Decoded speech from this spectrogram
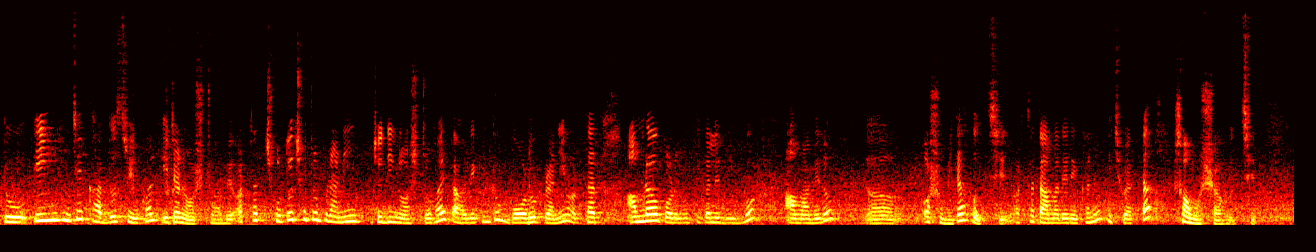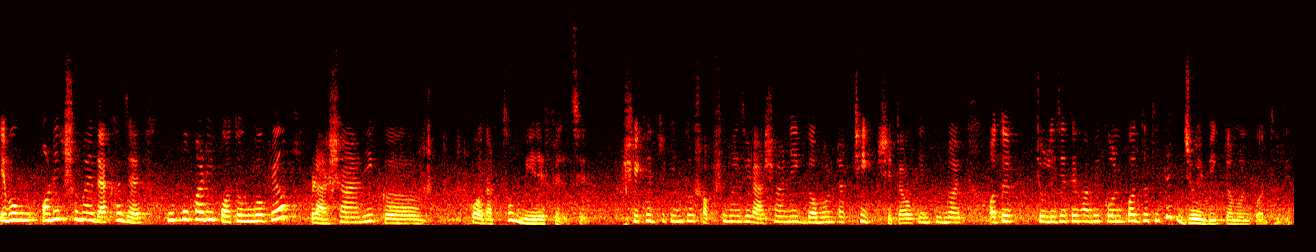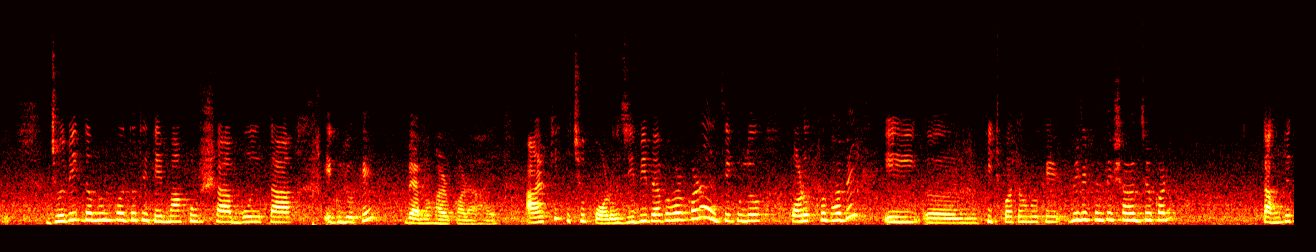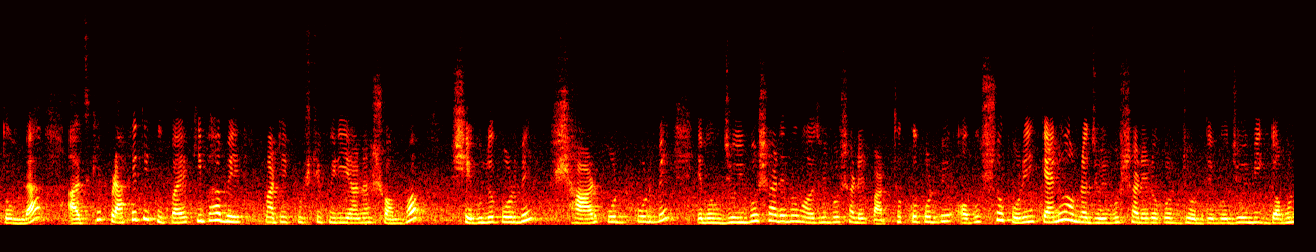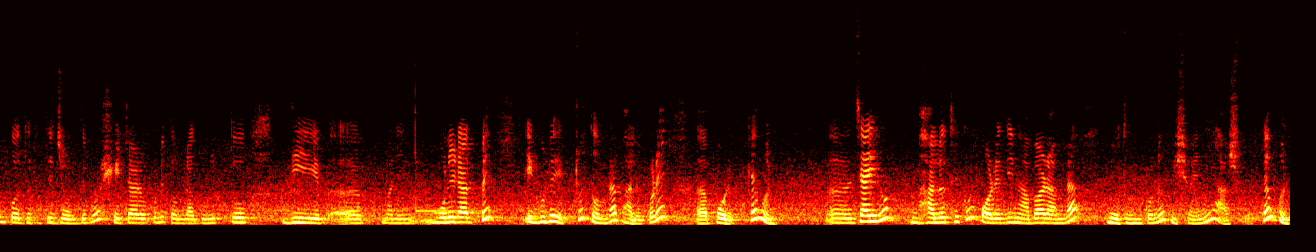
তো এই যে খাদ্য শৃঙ্খল, এটা নষ্ট হবে। অর্থাৎ ছোট ছোট প্রাণী যদি নষ্ট হয়, তাহলে কিন্তু বড় প্রাণী, অর্থাৎ আমরাও পরবর্তীকালে দেখব আমাদেরও অসুবিধা হচ্ছে। অর্থাৎ আমাদের এখানেও কিছু একটা সমস্যা হচ্ছে। এবং অনেক সময় দেখা যায়, উপকারী পতঙ্গকেও রাসায়নিক পদার্থ মেরে ফেলছে। সেক্ষেত্রে কিন্তু সবসময় যে রাসায়নিক দমনটা ঠিক সেটাও কিন্তু নয়। অতএব চলে যেতে হবে কোন পদ্ধতিতে? জৈবিক দমন পদ্ধতিতে। জৈবিক দমন পদ্ধতিতে মাকুড়সা বোলতা এগুলোকে ব্যবহার করা হয়। আর কি কিছু পরজীবী ব্যবহার করা হয় যেগুলো পরোক্ষভাবে এই কীটপতঙ্গকে মেরে ফেলতে সাহায্য করে? তাহলে তোমরা আজকে প্রাকৃতিক উপায়ে কীভাবে মাটির পুষ্টি ফিরিয়ে আনা সম্ভব সেগুলো পড়বে, সার পড়বে এবং জৈব সার এবং অজৈব সারের পার্থক্য পড়বে। অবশ্য করেই কেন আমরা জৈব সারের ওপর জোর দেব, জৈবিক দমন পদ্ধতিতে জোর দেবো সেটার ওপরে তোমরা গুরুত্ব দিয়ে মানে মনে রাখবে। এগুলো একটু তোমরা ভালো করে পড়বে কেমন? যাই হোক, ভালো থেকো। পরের দিন আবার আমরা নতুন কোনো বিষয় নিয়ে আসব। কেমন?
